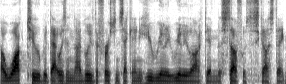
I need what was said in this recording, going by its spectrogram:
uh, walked two, but that was in I believe the first and second inning. He really really locked in. The stuff was disgusting.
